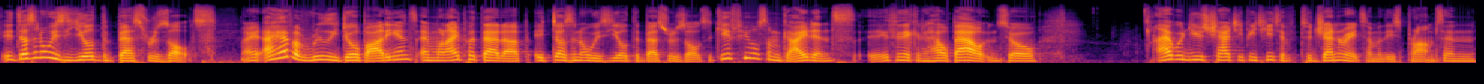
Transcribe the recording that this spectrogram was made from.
It doesn't always yield the best results. Right? I have a really dope audience, and when I put that up, it doesn't always yield the best results. It gives people some guidance. I think they can help out, and so I would use ChatGPT to, to generate some of these prompts and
